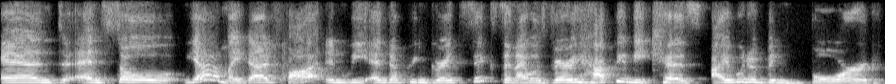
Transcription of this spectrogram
And and so yeah, my dad fought and we end up in grade six. And I was very happy because I would have been bored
